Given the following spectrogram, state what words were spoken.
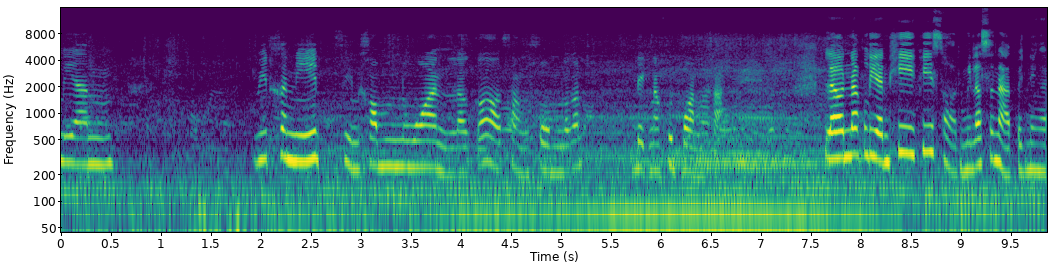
เรียนวิทย์คณิตศิลป์คำนวณ แล้วก็สังคมแล้วก็เด็กนักฟุตบอลค่ะ แล้วนักเรียนที่พี่สอนมีลักษณะเป็นยังไง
